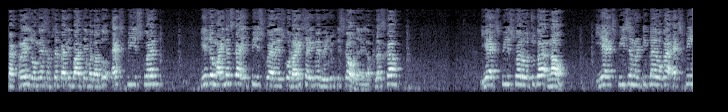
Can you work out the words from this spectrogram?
फैक्टराइज होंगे। सबसे पहली बात ये बता दो एक्स पी स्क्वायर ये जो माइनस का एपी स्क्वायर है, इसको राइट साइड में भेजू किसका हो जाएगा? प्लस का? ये एक्स पी स्क्वायर हो चुका। नाउ ये एक्स पी से मल्टीप्लाई होगा। एक्स पी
